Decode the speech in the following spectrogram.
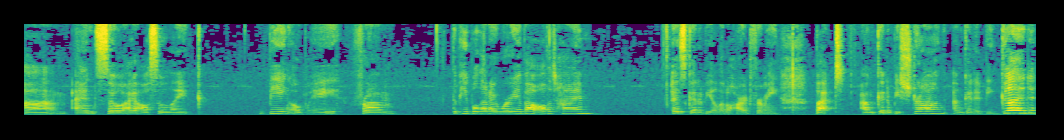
Um, and so I also like being away from the people that I worry about all the time is gonna be a little hard for me, but I'm gonna be strong, I'm gonna be good,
